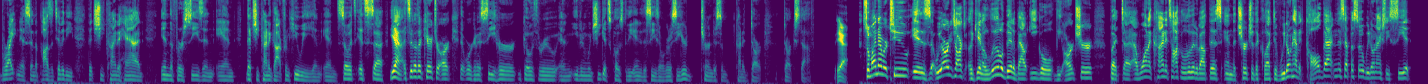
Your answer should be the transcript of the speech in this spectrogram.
brightness and the positivity that she kind of had in the first season and that she kind of got from Hughie and and so it's it's uh yeah it's another character arc that we're going to see her go through and even when she gets close to the end of the season we're going to see her turn to some kind of dark dark stuff Yeah. So my number two is we already talked again a little bit about Eagle the Archer, but uh, I want to kind of talk a little bit about this and the Church of the Collective. We don't have it called that in this episode. We don't actually see it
